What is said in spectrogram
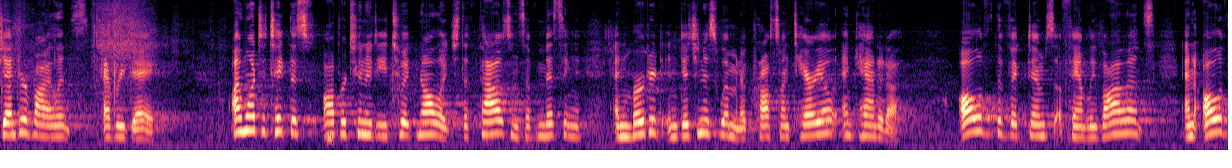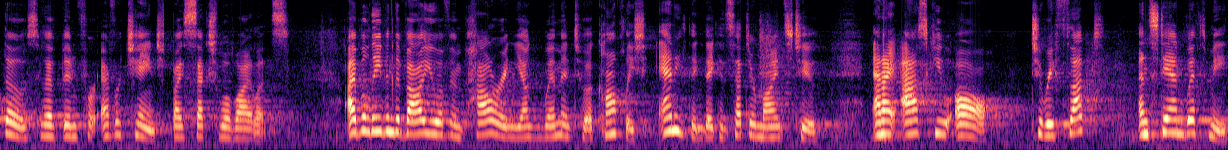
gender violence every day. I want to take this opportunity to acknowledge the thousands of missing and murdered Indigenous women across Ontario and Canada, all of the victims of family violence, and all of those who have been forever changed by sexual violence. I believe in the value of empowering young women to accomplish anything they can set their minds to, and I ask you all to reflect and stand with me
